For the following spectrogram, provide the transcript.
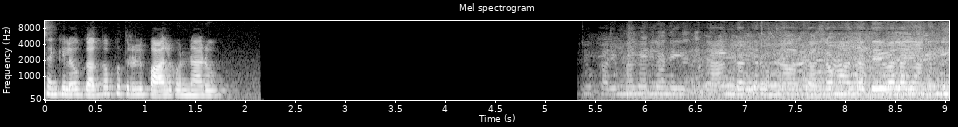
సంఖ్యలో గంగపుత్రులు పాల్గొన్నారు. కరీంనగర్లోని డ్యామ్ దగ్గర ఉన్న గంగమాత దేవాలయానికి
